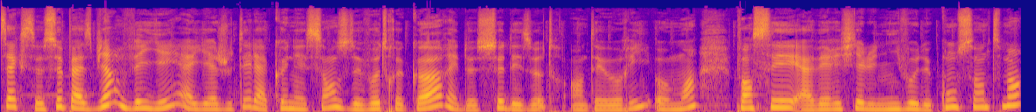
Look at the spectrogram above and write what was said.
Le sexe se passe bien, veillez à y ajouter la connaissance de votre corps et de ceux des autres, en théorie au moins. Pensez à vérifier le niveau de consentement,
